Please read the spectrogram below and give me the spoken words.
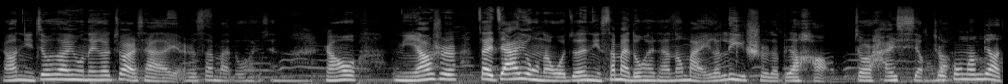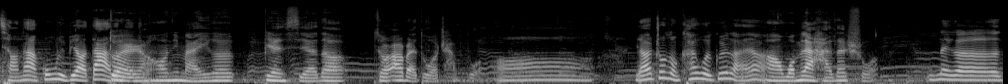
然后你就算用那个券儿下来也是三百多块钱。然后你要是在家用呢，我觉得你三百多块钱能买一个立式的比较好，就是还行就是。功能比较强大，功率比较大的那对，然后你买一个便携的，就是二百多差不多哦，然后，周总开会归来啊！啊。我们俩还在说，那个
